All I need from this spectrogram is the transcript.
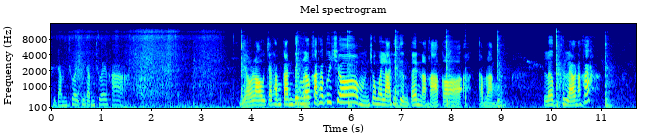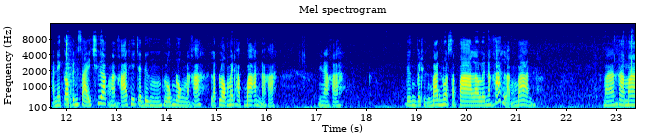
พี่ดำช่วย พี่ดำช่วยค่ะ เดี๋ยวเราจะทำการดึงแล้วค่ะท่านผู้ชม ช่วงเวลาที่ตื่นเต้นนะคะ ก็กำลังเริ่มขึ้นแล้วนะคะ อันนี้ก็เป็นสายเชือกนะคะ ที่จะดึงล้มลงนะคะ รับรองไม่ทับบ้านนะคะ นี่นะคะ ดึงไปถึงบ้านนวดสปาเราเลยนะคะ หลังบ้าน มาค่ะมา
